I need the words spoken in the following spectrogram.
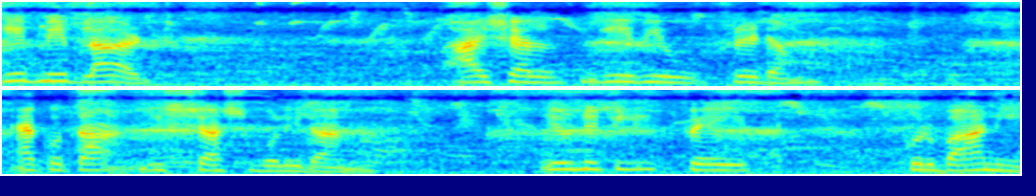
Give me blood I shall give you freedom একতা, বিশ্বাস, বলিদান। ইউনিটি ফেথ কুরবানি।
